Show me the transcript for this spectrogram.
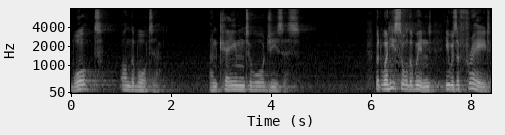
walked on the water, and came toward Jesus. But when he saw the wind, he was afraid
